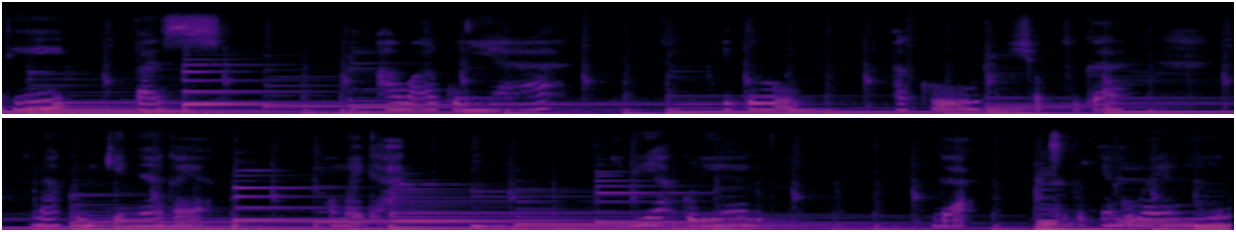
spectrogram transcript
jadi pas awal kuliah itu aku shock juga. Karena aku mikirnya kayak oh my god ini ya kuliah gitu. Nggak seperti yang gue bayangin.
